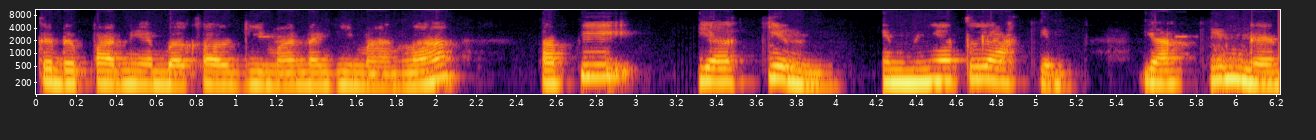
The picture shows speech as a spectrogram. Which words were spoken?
ke depannya bakal gimana-gimana, tapi yakin, intinya tuh yakin. Yakin dan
